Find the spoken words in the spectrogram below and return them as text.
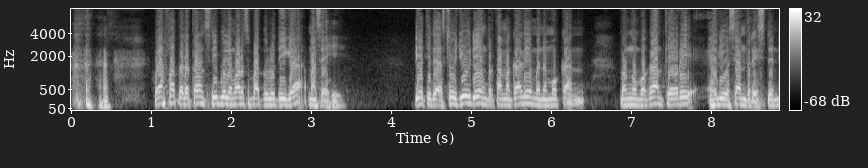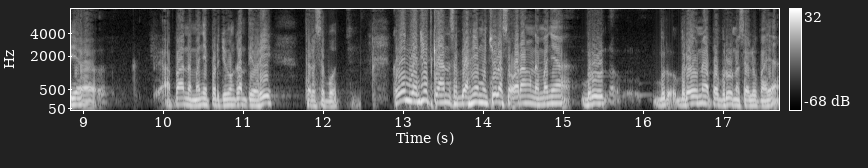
Wafat pada tahun 1543 Masehi. Dia tidak setuju, dia yang pertama kali menemukan mengumpulkan teori heliosentris dan dia apa namanya perjuangkan teori tersebut. Kemudian dilanjutkan sampai akhirnya muncullah seorang namanya Bruno Bruno apa Bruno saya lupa ya.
